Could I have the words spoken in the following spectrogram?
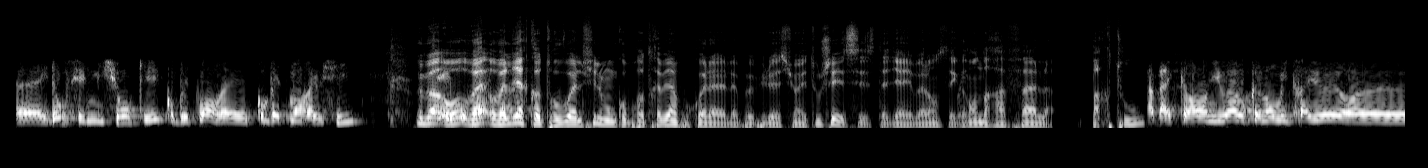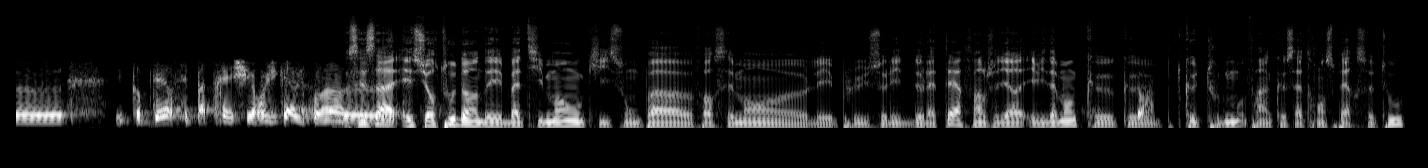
Euh, et donc c'est une mission qui est complètement complètement réussie. Bah, on, va, on va le dire quand on voit le film, on comprend très bien pourquoi la, la population est touchée. C'est-à-dire ils balancent des grandes rafales partout. Ah bah quand on y va au canon mitrailleur euh, hélicoptère, c'est pas très chirurgical quoi. Hein, c'est ça, et surtout dans des bâtiments qui sont pas forcément euh, les plus solides de la terre. Enfin, je veux dire évidemment que que, que tout le monde, enfin que ça transperce tout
